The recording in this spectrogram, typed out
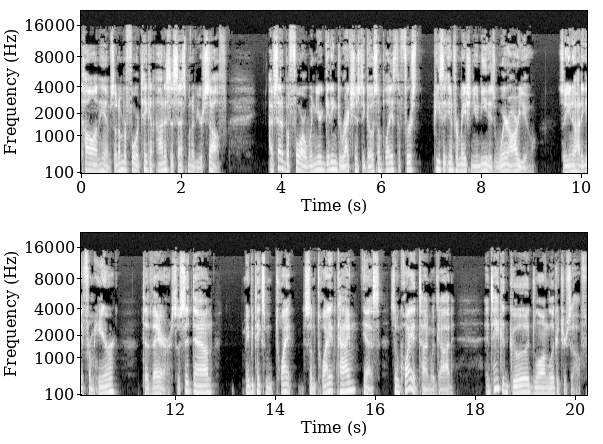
call on him. So number four, take an honest assessment of yourself. I've said it before. When you're getting directions to go someplace, the first piece of information you need is where are you? So you know how to get from here to there. So sit down, maybe take some quiet, some quiet time. Yes, some quiet time with God and take a good long look at yourself.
